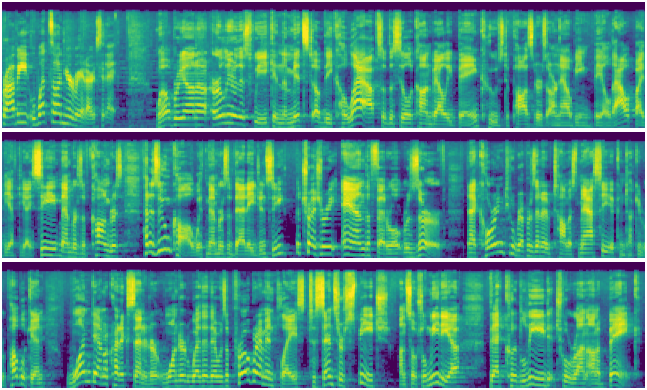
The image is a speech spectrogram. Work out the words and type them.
Robby, what's on your radar today? Well, Briahna, earlier this week, in the midst of the collapse of the Silicon Valley Bank, whose depositors are now being bailed out by the FDIC, members of Congress had a Zoom call with members of that agency, the Treasury, and the Federal Reserve. Now, according to Representative Thomas Massie, a Kentucky Republican, one Democratic senator wondered whether there was a program in place to censor speech on social media that could lead to a run on a bank.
